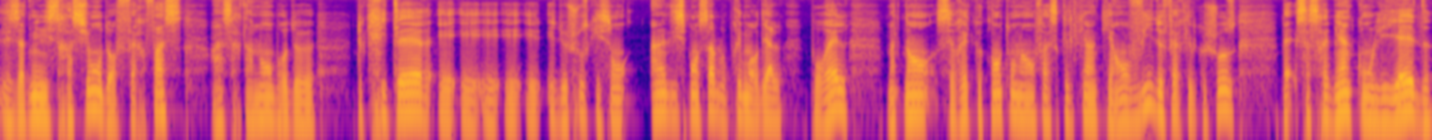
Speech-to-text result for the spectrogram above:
les administrations doivent faire face à un certain nombre de, de critères et, et, et, et, de choses qui sont indispensables ou primordiales pour elles. Maintenant, c'est vrai que quand on a en face quelqu'un qui a envie de faire quelque chose, ben, ça serait bien qu'on l'y aide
